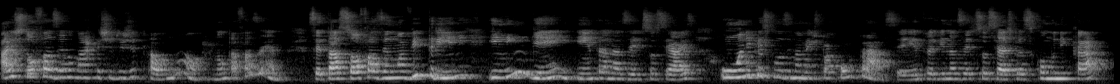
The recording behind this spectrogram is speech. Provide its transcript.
Ah, estou fazendo marketing digital. Não, não está fazendo. Você está só fazendo uma vitrine e ninguém entra nas redes sociais única e exclusivamente para comprar. Você entra ali nas redes sociais para se comunicar.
